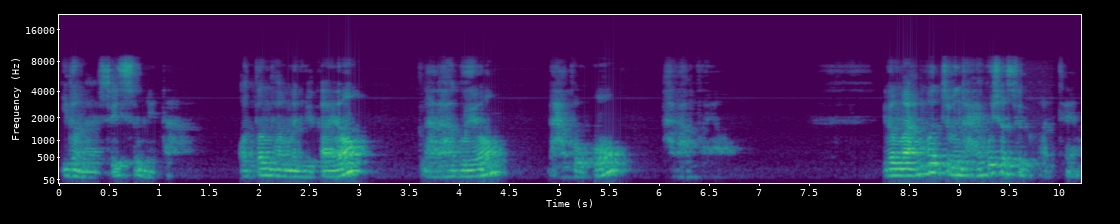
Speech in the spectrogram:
일어날 수 있습니다. 어떤 반문일까요? 나라고요. 나보고 하라고요. 이런 말 한 번쯤은 다 해보셨을 것 같아요.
